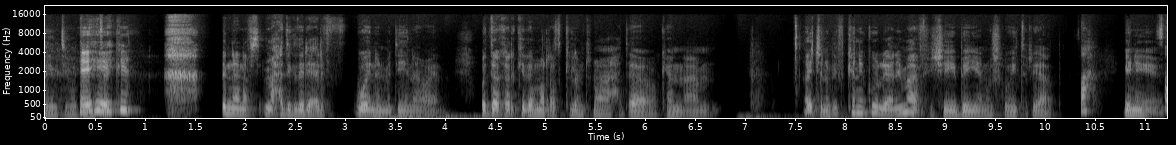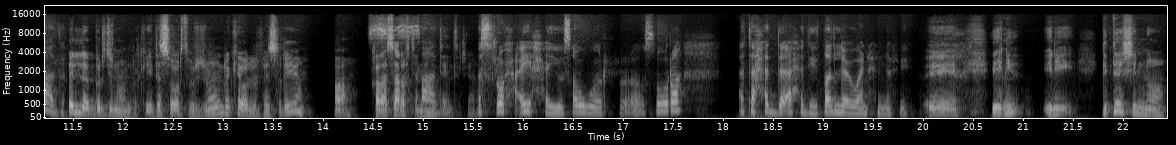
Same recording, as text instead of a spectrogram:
انت مدينتك انه نفس ما حد يقدر يعرف وين المدينة وين. وأتذكر كذا مرة تكلمت مع أحد كان أجنبي فكان يقول يعني ما في شيء يبين وش هويه الرياض صح. يعني صادق. إلا برج المملكة. إذا صورت برج المملكة ولا الفيصلية آه خلاص عرفت إنها. مدينة الرياض بس روح أي حي يصور صورة أتحدى أحد يطلع وين حنا فيه. إيه. يعني يعني قديش إنه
